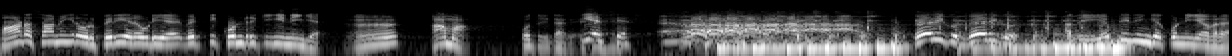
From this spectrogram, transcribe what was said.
மாடசாமிங்கிற ஒரு பெரிய ரவுடியை வெட்டி கொண்டிருக்கீங்க நீங்க. ஆமா. ஒத்துக்கிட்டாரு. Yes yes very good very good அது எப்படி நீங்க கொன்னீங்க அவரை?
